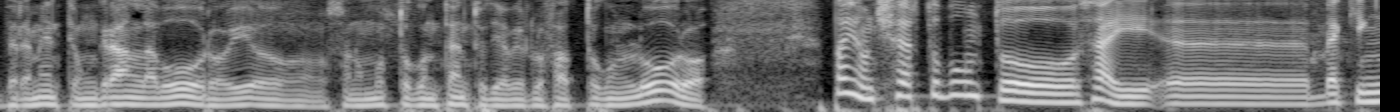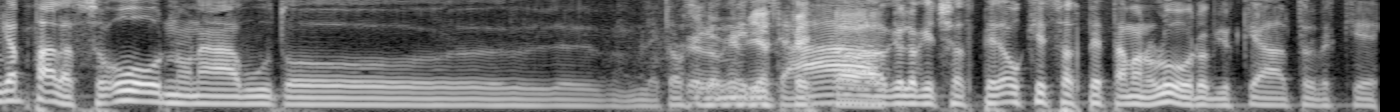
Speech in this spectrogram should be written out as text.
veramente un gran lavoro. Io sono molto contento di averlo fatto con loro. Poi a un certo punto, sai, eh, Buckingham Palace o non ha avuto eh, le cose quello che, che meritava, quello che ci aspettava, o che si aspettavano loro più che altro, perché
